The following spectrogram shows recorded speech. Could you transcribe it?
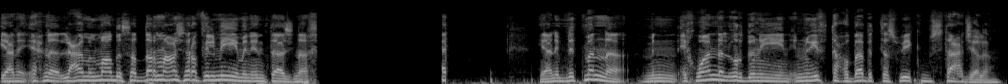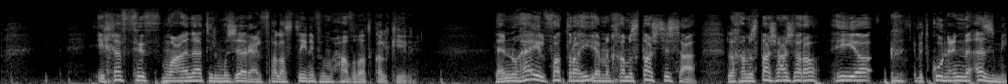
يعني إحنا العام الماضي صدرنا 10% من إنتاجنا. يعني بنتمنى من إخواننا الأردنيين إنه يفتحوا باب التسويق مستعجلا. يخفف معاناة المزارع الفلسطيني في محافظة قلقيلة لأنه هاي الفترة هي من 15 9 ل 15 10 هي بتكون عندنا أزمة.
